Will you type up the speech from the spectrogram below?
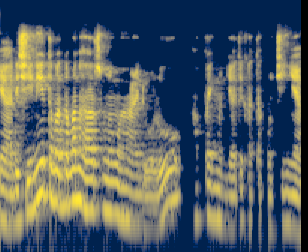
Ya, di sini teman-teman harus memahami dulu apa yang menjadi kata kuncinya.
